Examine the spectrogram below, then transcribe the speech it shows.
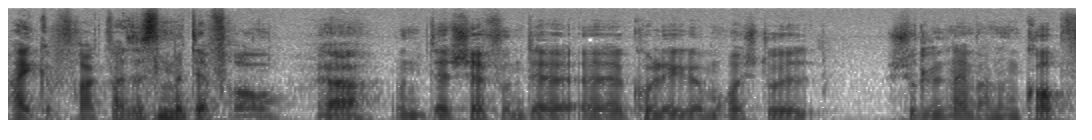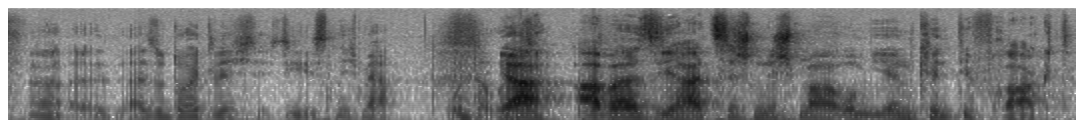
Heike fragt, was ist denn mit der Frau? Ja. Und der Chef und der äh, Kollege im Rollstuhl schütteln einfach nur den Kopf. Ja. Äh, Also deutlich, sie ist nicht mehr unter uns. Ja, aber sie hat sich nicht mal um ihren Kind gefragt.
